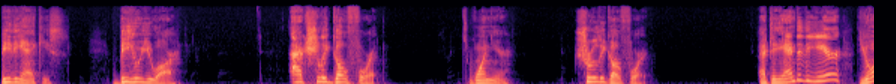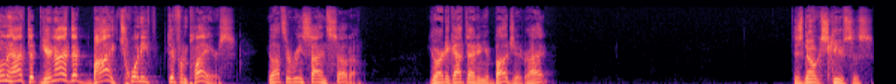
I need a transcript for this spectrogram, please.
be the Yankees. Be who you are. Actually go for it. It's one year. Truly go for it. At the end of the year, you only have to, you're not going to buy 20 different players. You'll have to re sign Soto. You already got that in your budget, right? There's no excuses.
